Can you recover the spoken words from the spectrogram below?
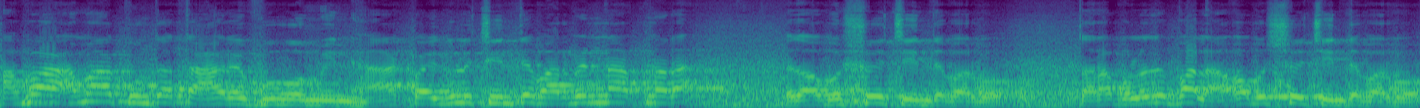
আবার আমার কোনটা তার বুহ মিনহা কয়েকগুলি চিনতে পারবেন না আপনারা? এটা অবশ্যই চিনতে পারব। তারা বলে যে, বালা, অবশ্যই চিনতে পারব।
